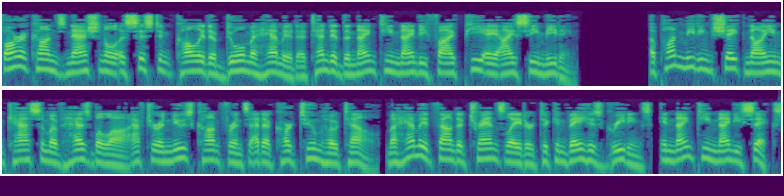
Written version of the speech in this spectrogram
Farrakhan's national assistant Khalid Abdul Muhammad attended the 1995 PAIC meeting. Upon meeting Sheikh Naim Qasim of Hezbollah after a news conference at a Khartoum hotel, Muhammad found a translator to convey his greetings. In 1996,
